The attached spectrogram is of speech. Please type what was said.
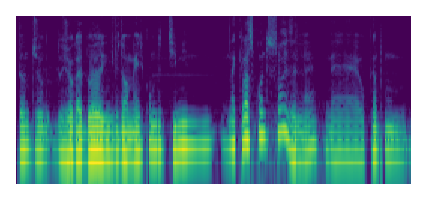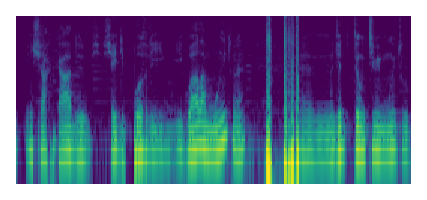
tanto do jogador individualmente como do time naquelas condições ali, né? É, o campo encharcado, cheio de poço ali, iguala muito, né? É, não adianta ter um time muito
